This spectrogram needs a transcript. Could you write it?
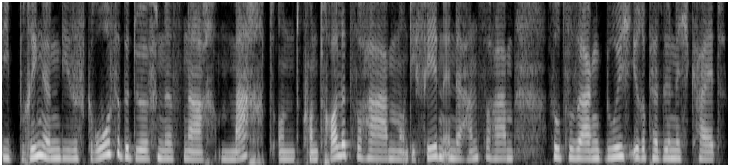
die bringen dieses große Bedürfnis nach Macht und Kontrolle zu haben und die Fäden in der Hand zu haben, sozusagen durch ihre Persönlichkeit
